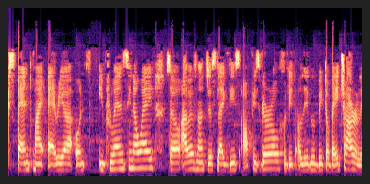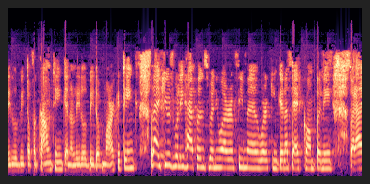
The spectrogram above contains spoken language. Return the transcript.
expand my area on influence in a way. So I was not just like this office girl who did a little bit of HR, a little bit of accounting and a little bit of marketing, like usually happens when you are a female working in a tech company. But I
